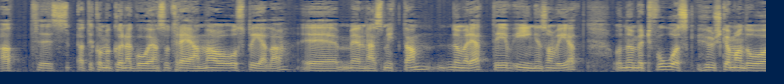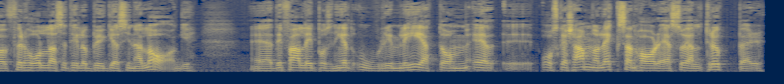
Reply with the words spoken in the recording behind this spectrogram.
Att, att det kommer kunna gå ens att träna och, och spela eh, med den här smittan. Nummer ett, det är ingen som vet. Och nummer två, hur ska man då förhålla sig till att bygga sina lag? Eh, det faller på sin helt orimlighet om eh, Oskarshamn och Leksand har SHL-trupper.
